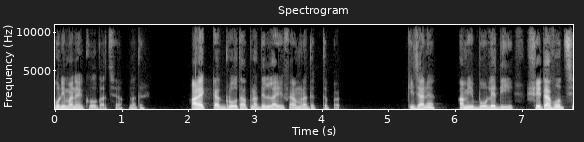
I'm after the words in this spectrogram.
পরিমাণের গ্রোথ আছে আপনাদের। আর একটা গ্রোথ আপনাদের লাইফে আমরা দেখতে পারি কি জানে আমি বলে দিই, সেটা হচ্ছে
